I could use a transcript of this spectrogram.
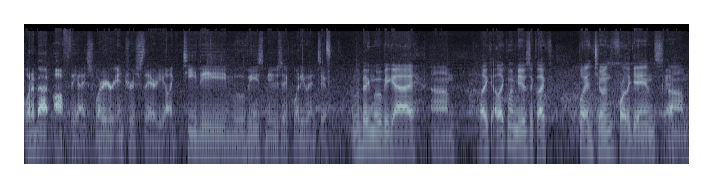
What about off the ice? What are your interests there? Do you like TV, movies, music? What are you into? I'm a big movie guy. Um, I like I like my music, like playing tunes before the games. Um,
